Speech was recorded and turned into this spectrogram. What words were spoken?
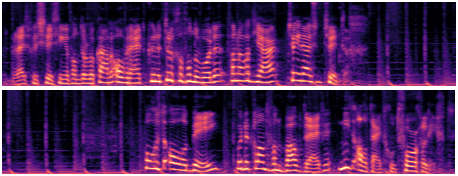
De beleidsbeslissingen van de lokale overheid kunnen teruggevonden worden vanaf het jaar 2020. Volgens de OLB worden klanten van de bouwbedrijven niet altijd goed voorgelicht.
